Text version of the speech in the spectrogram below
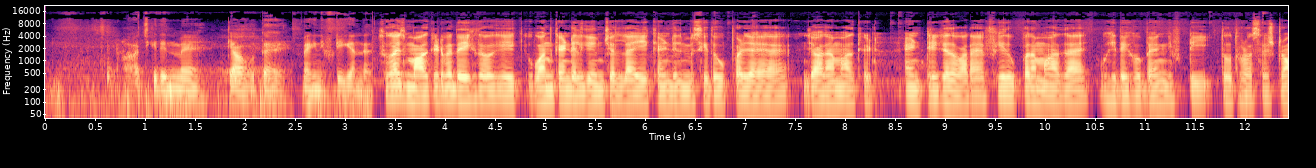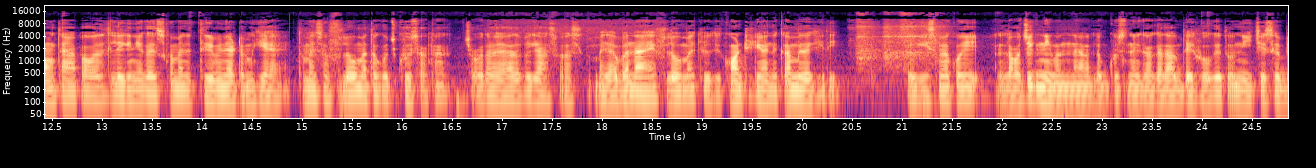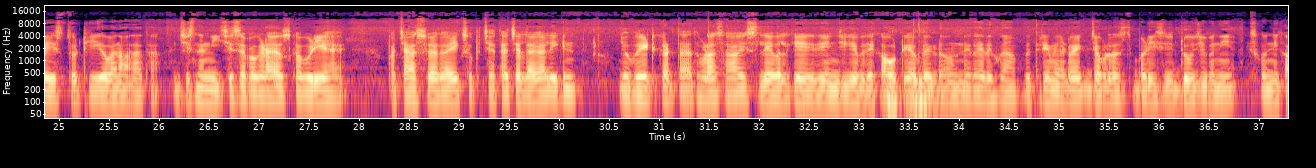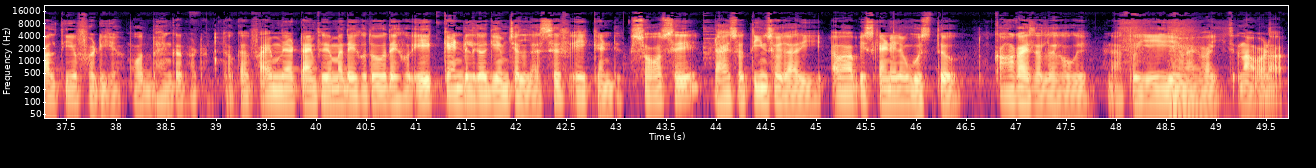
आज के दिन में क्या होता है बैंक निफ्टी के अंदर? सो गाइस मार्केट में देख रहे हो कि एक वन कैंडल गेम चल रहा है, एक कैंडल में सीधे ऊपर जाया है, जा रहा है मार्केट एंट्री करवा रहा है, फिर ऊपर मार रहा है, वही देखो बैंक निफ्टी तो थोड़ा सा स्ट्रॉन्ग था यहाँ पे और लेकिन अगर इसको मैंने थ्री मिनट में किया है तो मैं इसमें फ्लो में तो कुछ घुस सकता चौदह हज़ार रुपये के आसपास मेरा बना है फ्लो में क्योंकि क्वांटिटी मैंने कम ही रखी थी। क्योंकि इसमें कोई लॉजिक नहीं बनना है मतलब घुसने का, अगर आप देखोगे तो नीचे से बेस तो ठीक है, बना रहा था, जिसने नीचे से पकड़ा है उसका बढ़िया है, पचास रुपये का एक सौ पचहत्तर चलेगा लेकिन जो वेट करता है थोड़ा सा इस लेवल के रेंज के ब्रेकआउट या ब्रेकडाउन होने का देखो यहाँ पे थ्री मिनट में एक ज़बरदस्त बड़ी सी डोजी बनी है। इसको निकालती है, फट गया बहुत भयंकर फटा तो अगर फाइव मिनट टाइम फिर मैं देखो तो देखो एक कैंडल का गेम चल रहा है, सिर्फ़ एक कैंडल सौ से ढाई सौ, तीन सौ जा रही है। अब आप इस कैंडल में घुसते हो कहाँ का ऐसा लगोगे है ना? तो यही गेम है भाई, इतना बड़ा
